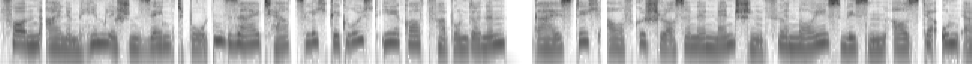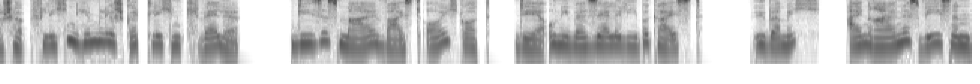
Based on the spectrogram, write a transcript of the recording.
von einem himmlischen Sendboten seid herzlich gegrüßt ihr gottverbundenen, geistig aufgeschlossenen Menschen für neues Wissen aus der unerschöpflichen himmlisch-göttlichen Quelle. Dieses Mal weist euch Gott, der universelle Liebegeist, über mich, ein reines Wesen,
